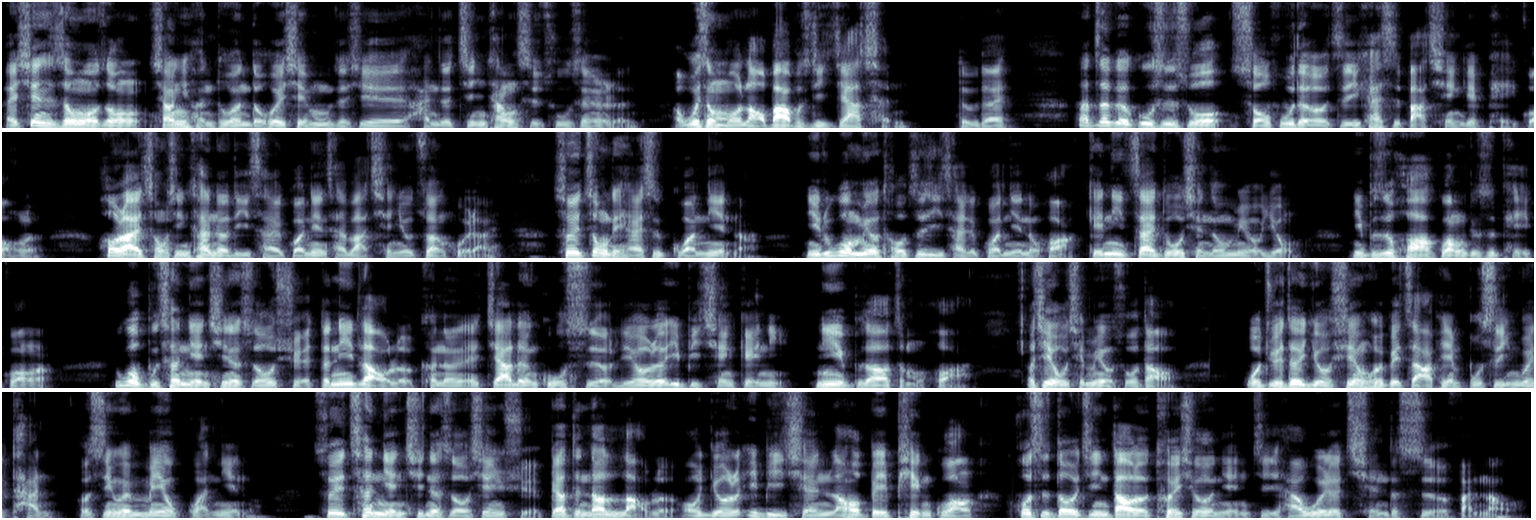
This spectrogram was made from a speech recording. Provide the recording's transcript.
哎，现实生活中，相信很多人都会羡慕这些含着金汤匙出生的人啊。为什么我老爸不是李嘉诚，对不对？那这个故事说，首富的儿子一开始把钱给赔光了，后来重新看了理财观念，才把钱又赚回来。所以重点还是观念呐。你如果没有投资理财的观念的话，给你再多钱都没有用，你不是花光就是赔光啊。如果不趁年轻的时候学，等你老了，可能家人过世了，留了一笔钱给你，你也不知道怎么花。而且我前面有说到，我觉得有些人会被诈骗，不是因为贪，而是因为没有观念。所以趁年轻的时候先学，不要等到老了哦，有了一笔钱，然后被骗光，或是都已经到了退休的年纪，还要为了钱的事而烦恼。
